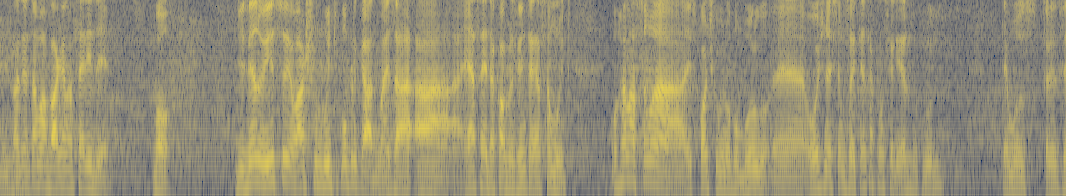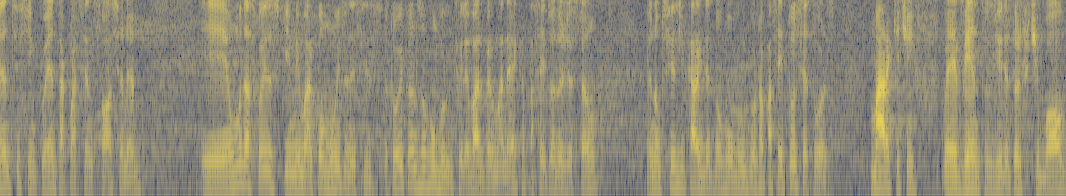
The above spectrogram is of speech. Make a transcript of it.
uhum. para tentar uma vaga na Série D. Bom, dizendo isso, eu acho muito complicado, mas a, a, essa aí da Copa Brasil interessa muito. Com relação a Esporte Clube Novo Hamburgo, é, hoje nós temos 80 conselheiros no clube, temos 350 a 400 sócios, né? E uma das coisas que me marcou muito nesses. Eu estou oito anos no Novo Hamburgo, fui levado pelo Maneca, passei toda a gestão. Eu não preciso de cara dentro do Novo Hamburgo, eu já passei todos os setores: marketing, eventos, diretor de futebol.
